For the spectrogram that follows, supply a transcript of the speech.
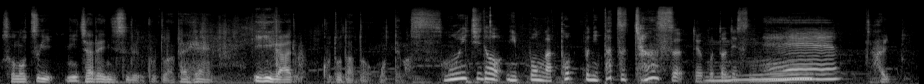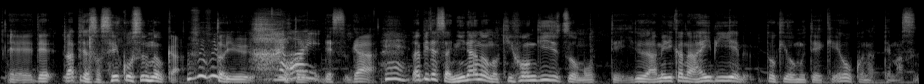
その次にチャレンジすることは大変意義があることだと思ってます。もう一度日本がトップに立つチャンスということですね。はいえー、でラピダスは成功するのか ということですが、はい、ラピダスは2ナノの基本技術を持っているアメリカの IBM と業務提携を行ってます。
